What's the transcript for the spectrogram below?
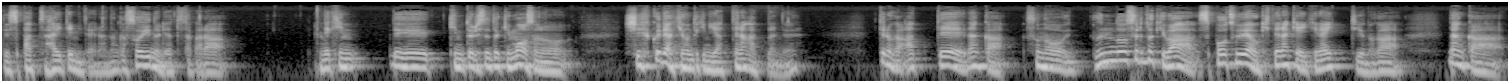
でスパッツ履いてみたいななんかそういうのでやってたからで筋で筋トレする時もその私服では基本的にやってなかったんだよね。ってのがあってなんかその運動する時はスポーツウェアを着てなきゃいけないっていうのがなんか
